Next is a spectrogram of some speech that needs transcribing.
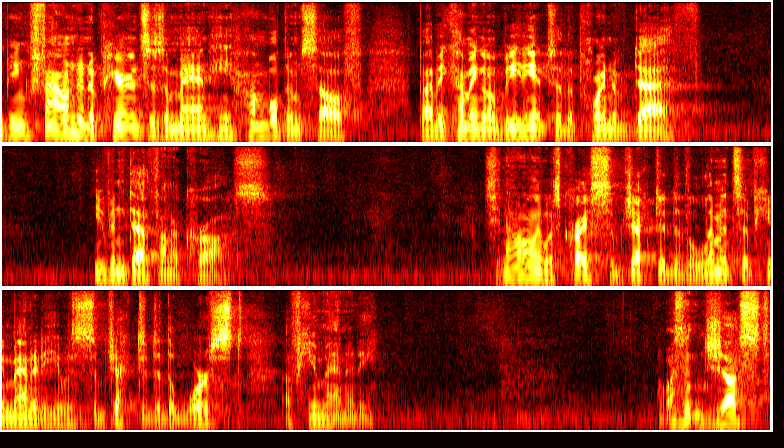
Being found in appearance as a man, he humbled himself by becoming obedient to the point of death, even death on a cross. See, not only was Christ subjected to the limits of humanity, he was subjected to the worst of humanity. It wasn't just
